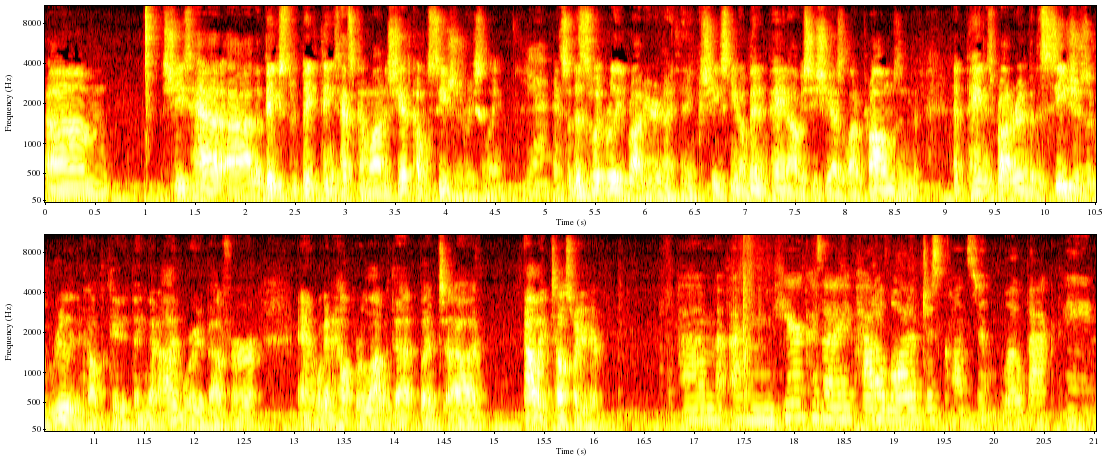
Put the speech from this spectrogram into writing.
Yeah. Um, she's had uh, the biggest big things has come on, and she had a couple seizures recently. Yeah. And so this is what really brought her in. I think she's you know been in pain. Obviously, she has a lot of problems, and that pain has brought her in. But the seizures are really the complicated thing that I'm worried about for her, and we're going to help her a lot with that. But uh, Ally, tell us why you're here. Um, I'm here because I've had a lot of just constant low back pain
